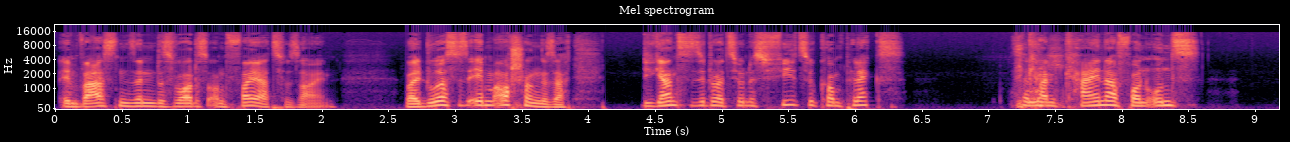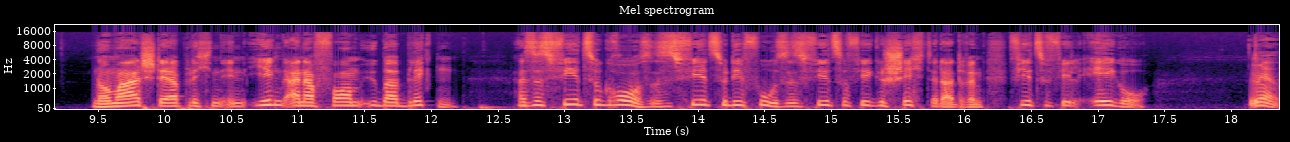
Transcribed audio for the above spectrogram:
im wahrsten Sinne des Wortes on fire zu sein. Weil du hast es eben auch schon gesagt, die ganze Situation ist viel zu komplex. Die kann mich- keiner von uns Normalsterblichen in irgendeiner Form überblicken. Es ist viel zu groß, es ist viel zu diffus, es ist viel zu viel Geschichte da drin, viel zu viel Ego. Ja.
